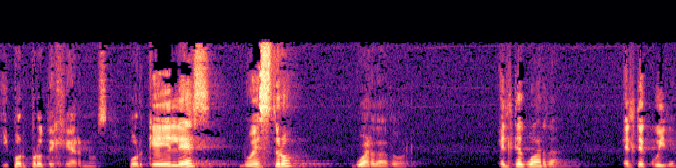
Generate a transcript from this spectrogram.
y por protegernos, porque Él es nuestro guardador. Él te guarda, Él te cuida.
